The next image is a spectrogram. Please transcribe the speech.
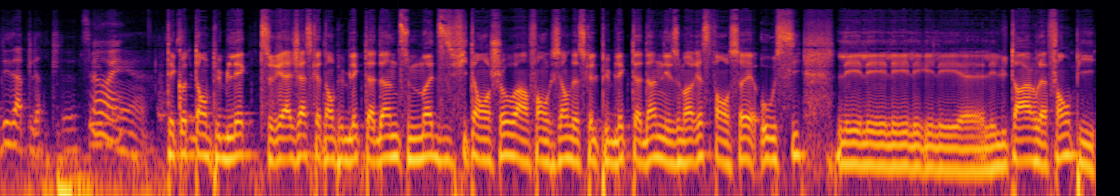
des athlètes. là, Ah ouais. mais, euh, T'écoutes ton public, tu réagis à ce que ton public te donne, tu modifies ton show en fonction de ce que le public te donne. Les humoristes font ça aussi. Les, les, les, les, les, euh, les lutteurs le font, puis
